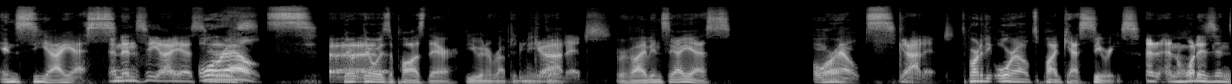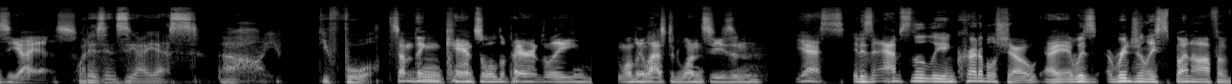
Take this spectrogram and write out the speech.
NCIS. And NCIS or is, else. there, there uh, was a pause there. You interrupted me. Got it. Revive NCIS or else. Got it. It's part of the Or Else podcast series. And and what is NCIS? What is NCIS? Oh, you, you fool. Something canceled apparently. Only lasted one season. Yes, it is an absolutely incredible show. I, it was originally spun off of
